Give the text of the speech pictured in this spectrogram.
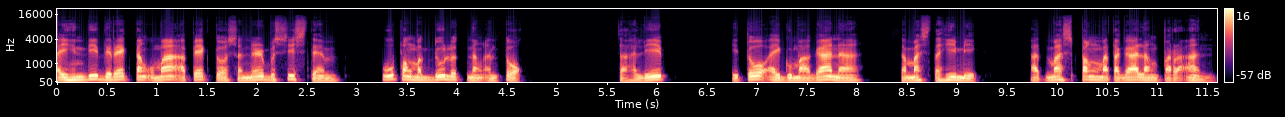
ay hindi direktang umaapekto sa nervous system upang magdulot ng antok. Sa halip, ito ay gumagana sa mas tahimik at mas pangmatagalang paraan.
